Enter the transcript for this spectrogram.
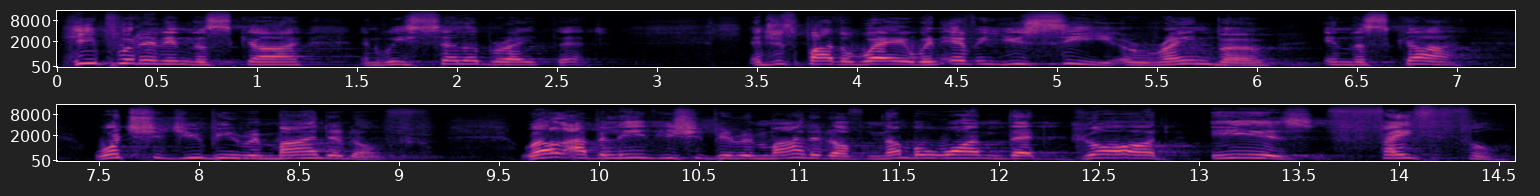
He put it in the sky, and we celebrate that. And just by the way, whenever you see a rainbow in the sky, what should you be reminded of? Well, I believe you should be reminded of number one, that God is faithful.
